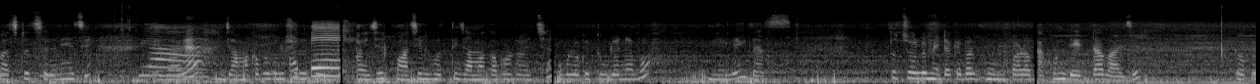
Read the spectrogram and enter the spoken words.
কাজটা ছেড়ে নিয়েছি। এবারে জামা কাপড়গুলো শুধু ওই যে পাঁচিল ভর্তি জামা কাপড় রয়েছে ওগুলোকে তুলে নেব নিলেই ব্যাস। তো চলো মেয়েটাকে এবার ঘুম পাড়া এখন দেড়টা বাজে। তো ওকে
